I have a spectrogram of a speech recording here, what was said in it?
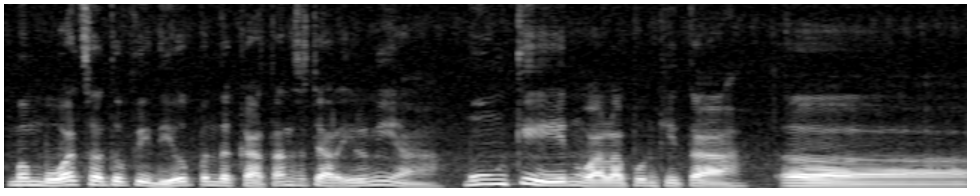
membuat satu video pendekatan secara ilmiah. Mungkin walaupun kita eh,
